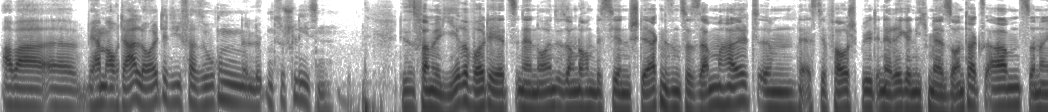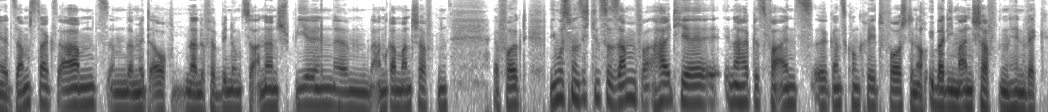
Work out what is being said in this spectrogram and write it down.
Aber wir haben auch da Leute, die versuchen, Lücken zu schließen. Dieses familiäre wollt ihr jetzt in der neuen Saison noch ein bisschen stärken, diesen Zusammenhalt. Ähm, der STV spielt in der Regel nicht mehr sonntagsabends, sondern jetzt samstagsabends, ähm, damit auch eine Verbindung zu anderen Spielen ähm, anderer Mannschaften erfolgt. Wie muss man sich den Zusammenhalt hier innerhalb des Vereins äh, ganz konkret vorstellen, auch über die Mannschaften hinweg?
